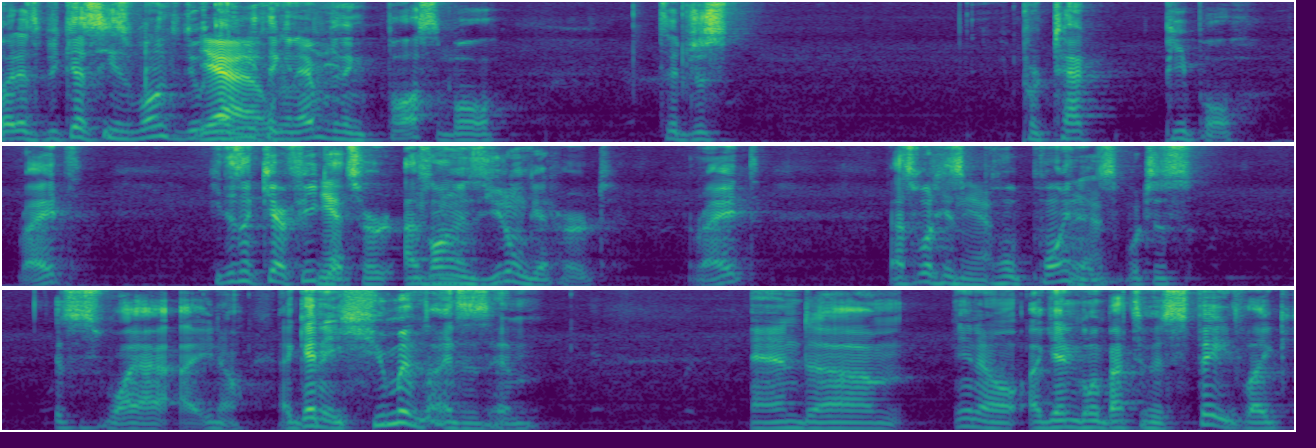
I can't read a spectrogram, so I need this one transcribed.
But it's because he's willing to do Yeah. anything and everything possible to just protect people, right? He doesn't care if he Yeah. Mm-hmm. gets hurt as long as you don't get hurt, right? That's what his Yeah. whole point Yeah. is, which is this is why I, I you know again it humanizes him, and um, you know again going back to his faith, like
